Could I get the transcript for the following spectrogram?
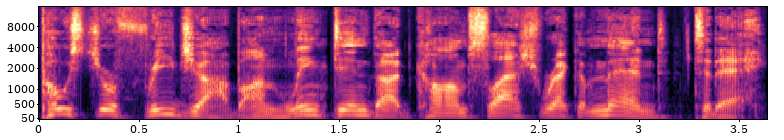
Post your free job on LinkedIn.com slash recommend today.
